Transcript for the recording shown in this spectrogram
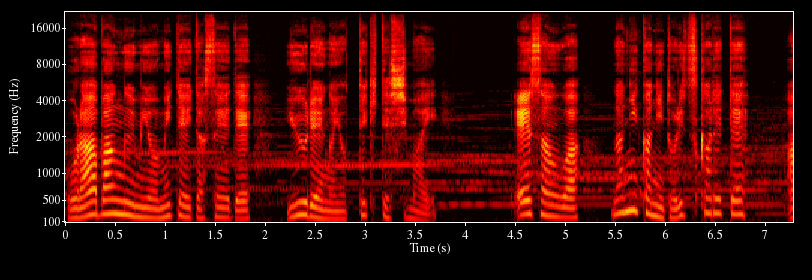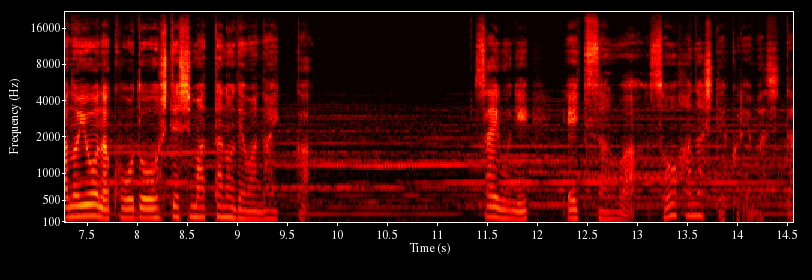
ホラー番組を見ていたせいで幽霊が寄ってきてしまい A さんは何かに取りつかれてあのような行動をしてしまったのではないか。最後に H さんはそう話してくれました。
